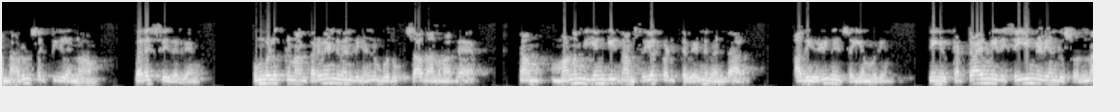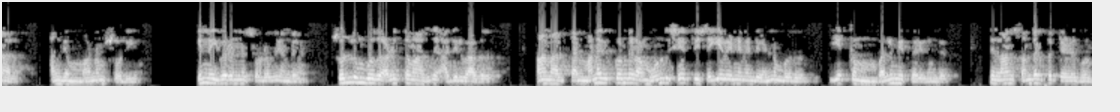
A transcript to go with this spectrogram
அந்த அருள் சக்திகளை நாம் பெற செய்தல் வேண்டும் உங்களுக்கு நாம் பெற வேண்டும் என்று எண்ணும் போது சாதாரணமாக நாம் மனம் இயங்கி நாம் செயல்படுத்த வேண்டும் என்றால் அதை எளிதில் செய்ய முடியும். நீங்கள் கட்டாயம் இதை செய்யுங்கள் என்று சொன்னால் அங்கே மனம் சொல்லியும் என்ன இவர் என்ன சொல்றது என்று சொல்லும் போது அழுத்தமாகுது அதிர்வாகுது. ஆனால் தன் மனதை கொண்டு நாம் ஒன்று சேர்த்து செய்ய வேண்டும் என்று எண்ணும் போது இயக்கம் வலிமை பெறுகின்றது. இதெல்லாம் சந்தர்ப்பத்தை ஒரு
